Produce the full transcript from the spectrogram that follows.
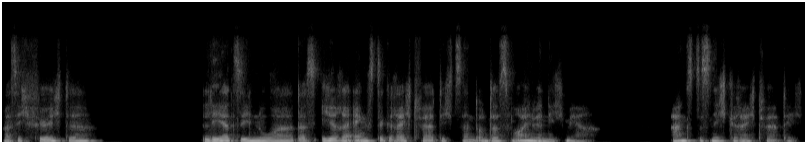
was ich fürchte, lehrt sie nur, dass ihre Ängste gerechtfertigt sind und das wollen wir nicht mehr. Angst ist nicht gerechtfertigt.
